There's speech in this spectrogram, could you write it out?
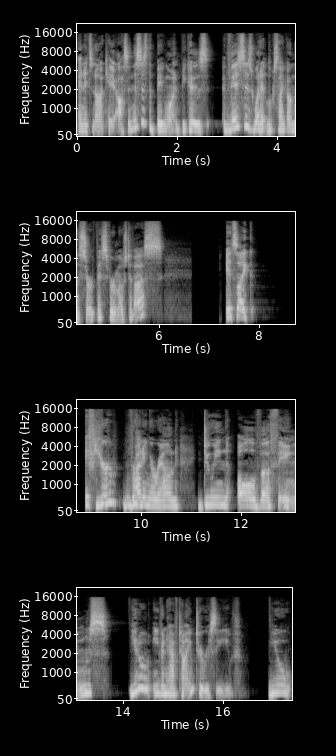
and it's not chaos and this is the big one because this is what it looks like on the surface for most of us it's like if you're running around doing all the things, you don't even have time to receive. You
